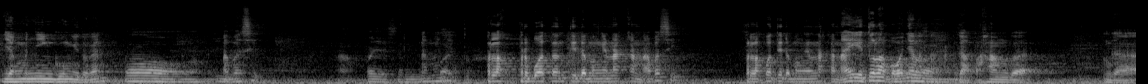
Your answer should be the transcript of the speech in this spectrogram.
yang menyinggung itu kan? Oh, iya. Apa sih? apa ya lupa namanya itu. Perlak- perbuatan tidak mengenakan apa sih perlakuan tidak mengenakan nah itulah pokoknya Betul. nggak paham gue nggak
